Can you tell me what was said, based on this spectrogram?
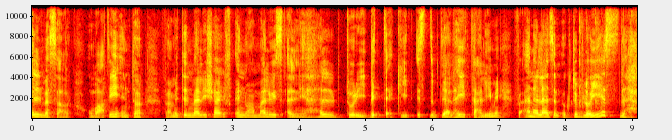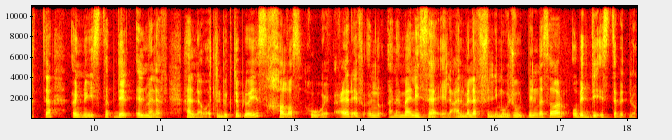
المسار وبعطيه enter فمثل ما لي شايف إنه عماله يسألني هل تريد بالتأكيد استبدال هي التعليمة فأنا لازم أكتب له yes لحتى إنه يستبدل الملف. هلأ وقت اللي بكتب له yes خلص هو عرف إنه أنا مالي سائل على الملف اللي موجود بالمسار وبدي استبدله.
